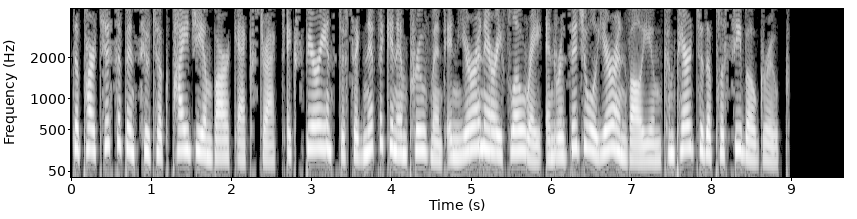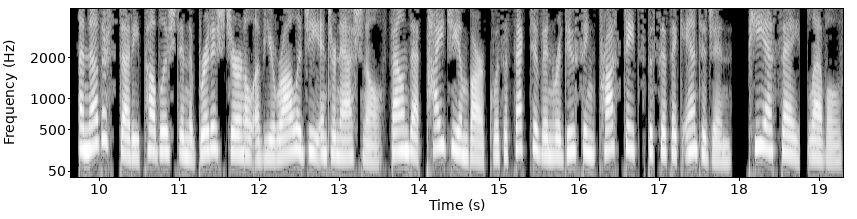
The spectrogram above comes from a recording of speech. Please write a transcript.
The participants who took pygeum bark extract experienced a significant improvement in urinary flow rate and residual urine volume compared to the placebo group. Another study published in the British Journal of Urology International found that pygeum bark was effective in reducing prostate-specific antigen, PSA, levels.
